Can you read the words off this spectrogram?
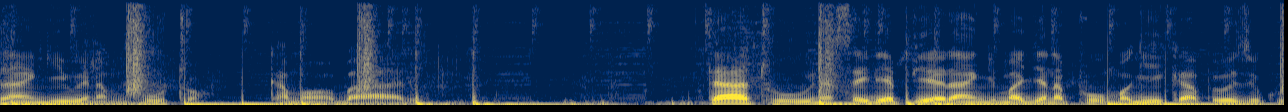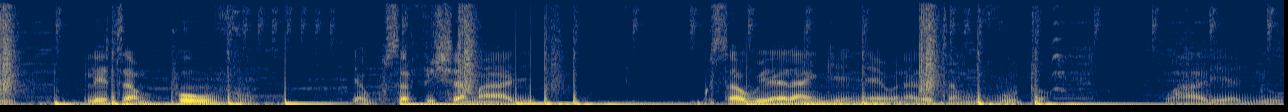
rangi iwe na mvuto kama wa bahari. Tatu, inasaidia pia rangi maji yanapomwagika hapa iweze kuleta mpovu ya kusafisha maji, kwa sababu ya rangi yenyewe inaleta mvuto wa hali ya juu.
